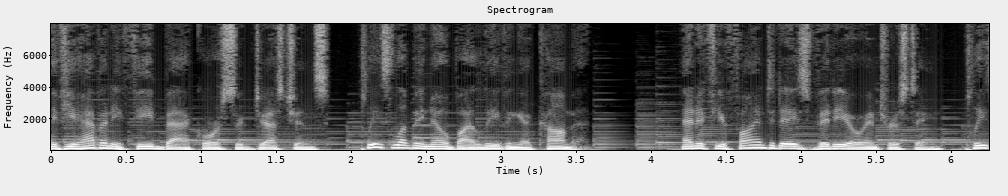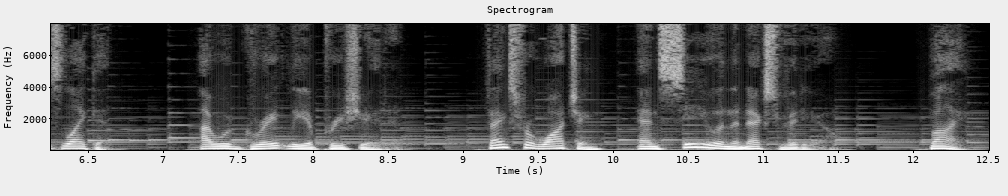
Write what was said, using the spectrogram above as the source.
If you have any feedback or suggestions, please let me know by leaving a comment. And if you find today's video interesting, please like it. I would greatly appreciate it. Thanks for watching, and see you in the next video. Bye.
